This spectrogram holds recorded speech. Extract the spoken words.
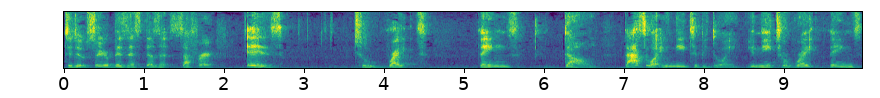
to do so your business doesn't suffer is to write things down. That's what you need to be doing. You need to write things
